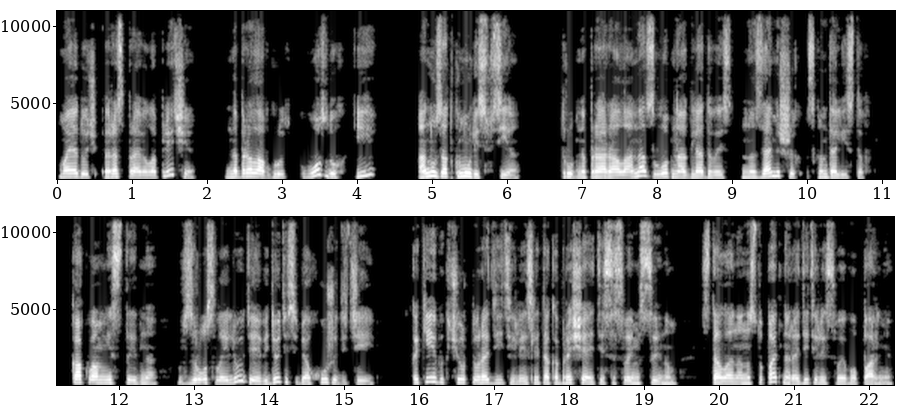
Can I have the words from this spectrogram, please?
Моя дочь расправила плечи, набрала в грудь воздух и... А ну, заткнулись все! Трубно проорала она, злобно оглядываясь на замерших скандалистов. Как вам не стыдно? Взрослые люди ведете себя хуже детей. Какие вы к черту родители, если так обращаетесь со своим сыном? Стала она наступать на родителей своего парня.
